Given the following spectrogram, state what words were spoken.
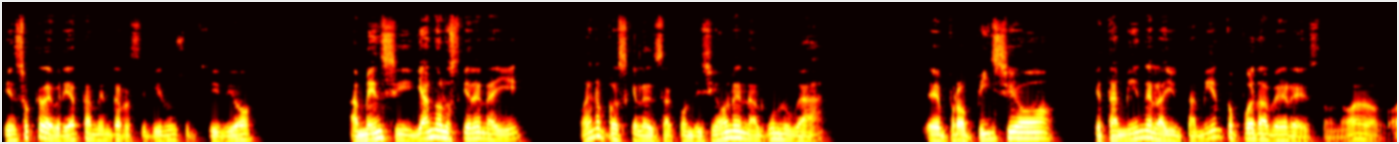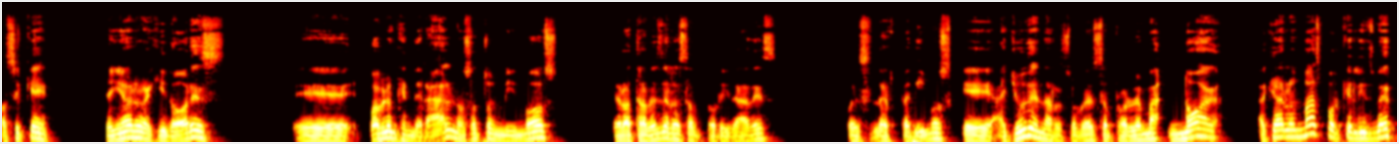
pienso que debería también de recibir un subsidio. Amén, si ya no los quieren allí, bueno, pues que les acondicionen algún lugar eh, propicio, que también el ayuntamiento pueda ver esto, ¿no? Así que, señores regidores, eh, pueblo en general, nosotros mismos, pero a través de las autoridades, pues les pedimos que ayuden a resolver este problema, no a, a quedarlos más, porque Lisbeth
